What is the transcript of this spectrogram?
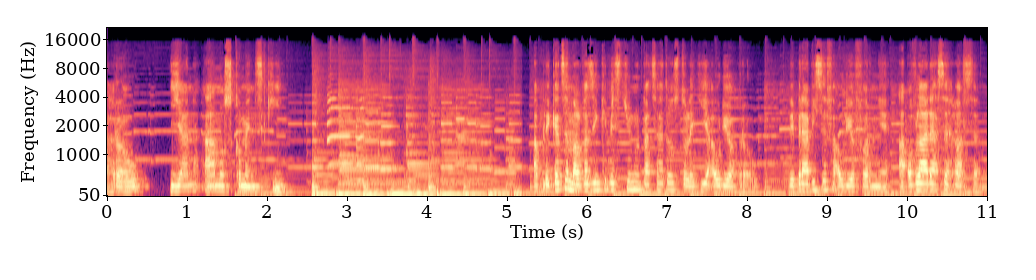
hrou Jan Ámos Komenský Aplikace Malvazinky ve stínu 20. století je audiohrou. Vypráví se v audioformě a ovládá se hlasem.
